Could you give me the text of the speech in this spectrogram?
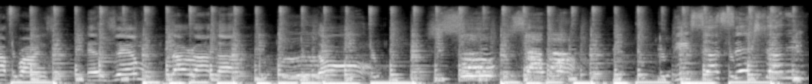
a France, elles aiment la raga. So, ça This Dis ça.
